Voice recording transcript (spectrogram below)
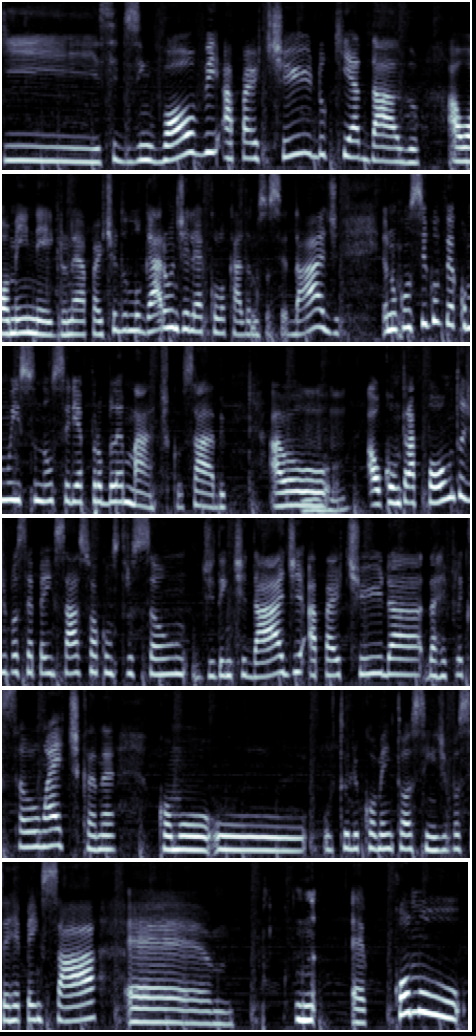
que se desenvolve a partir do que é dado ao homem negro, né? A partir do lugar onde ele é colocado na sociedade, eu não consigo ver como isso não seria problemático, sabe? Ao, uhum. ao contraponto de você pensar a sua construção de identidade a partir da, da reflexão ética, né? Como o, o Túlio comentou, assim, de você repensar. É, é, como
